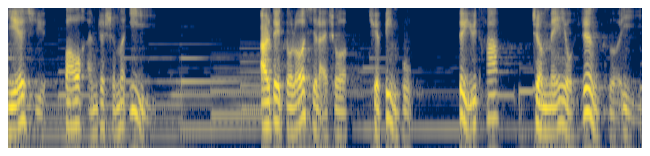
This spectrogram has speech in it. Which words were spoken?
也许包含着什么意义，而对德罗西来说却并不。对于他。这没有任何意义。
